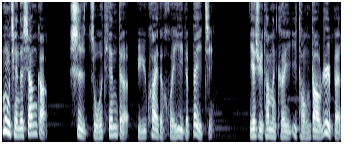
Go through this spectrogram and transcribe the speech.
目前的香港。是昨天的愉快的回忆的背景，也许他们可以一同到日本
